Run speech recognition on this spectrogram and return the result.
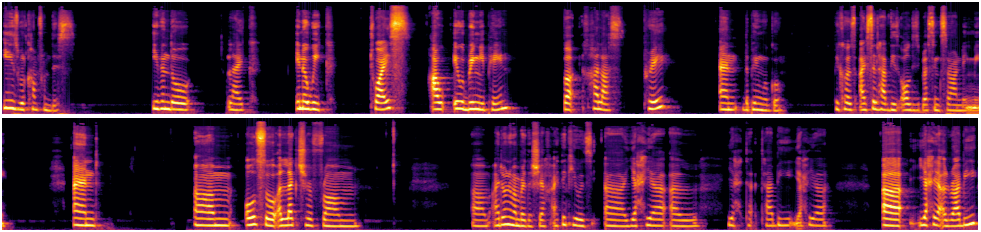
ease will come from this even though like in a week twice I, it will bring me pain but halas pray and the pain will go because i still have these all these blessings surrounding me and um also a lecture from um i don't remember the sheikh i think he was uh yahya al tabi yahya uh, Yahya al-Rabi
